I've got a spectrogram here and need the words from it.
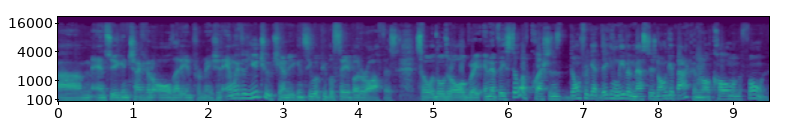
Um, and so you can check out all that information. And we have a YouTube channel. You can see what people say about our office. So those are all great. And if they still have questions, don't forget they can leave a message and I'll get back to them and I'll call them on the phone.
